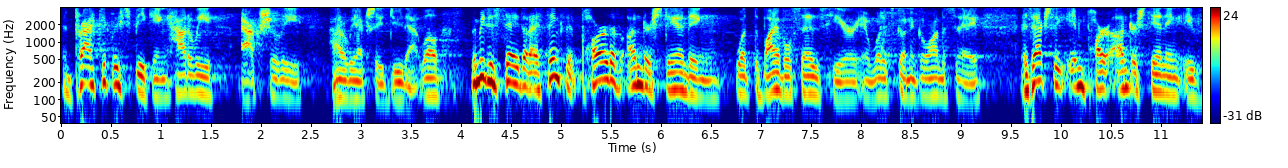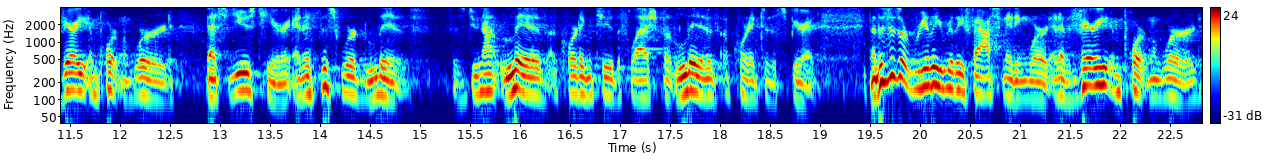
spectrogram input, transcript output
And practically speaking, how do we actually how do we actually do that? Well, let me just say that I think that part of understanding what the Bible says here and what it's going to go on to say is actually in part understanding a very important word that's used here, and it's this word live. Says, Do not live according to the flesh, but live according to the Spirit. Now, this is a really, really fascinating word and a very important word,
